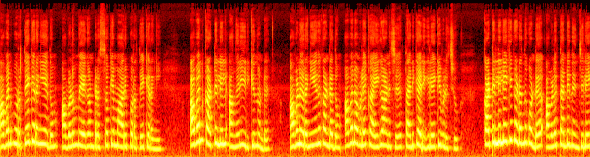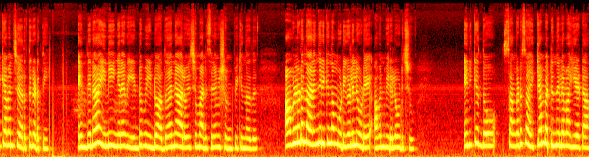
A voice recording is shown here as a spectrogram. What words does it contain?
അവൻ പുറത്തേക്കിറങ്ങിയതും അവളും വേഗം ഡ്രസ്സൊക്കെ മാറി പുറത്തേക്കിറങ്ങി. അവൻ കട്ടിലിൽ അങ്ങനെ ഇരിക്കുന്നുണ്ട്. അവൾ ഇറങ്ങിയത് കണ്ടതും അവൻ അവളെ കൈ കാണിച്ച് തനിക്കരികിലേക്ക് വിളിച്ചു. കട്ടിലിലേക്ക് കിടന്നുകൊണ്ട് അവളെ തന്റെ നെഞ്ചിലേക്ക് അവൻ ചേർത്ത് കിടത്തി. എന്തിനാ ഇനി ഇങ്ങനെ വീണ്ടും വീണ്ടും അത് തന്നെ ആലോചിച്ച് മനസ്സിനെ വിഷമിപ്പിക്കുന്നത്? അവളുടെ നനഞ്ഞിരിക്കുന്ന മുടികളിലൂടെ അവൻ വിരലോടിച്ചു. എനിക്കെന്തോ സങ്കടം സഹിക്കാൻ പറ്റുന്നില്ല മഹിയേട്ടാ.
